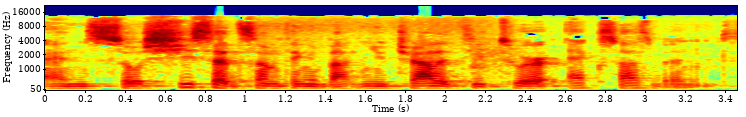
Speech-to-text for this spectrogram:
And so she said something about neutrality to her ex husband.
